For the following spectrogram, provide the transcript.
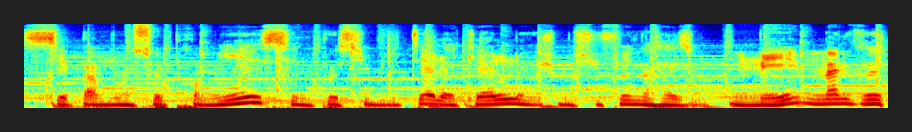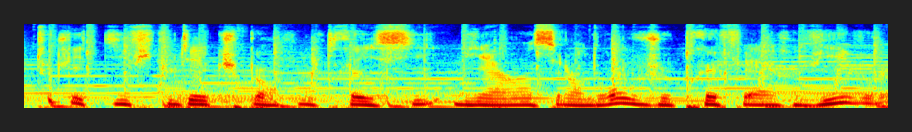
c'est pas mon seul premier, c'est une possibilité à laquelle je me suis fait une raison. Mais malgré toutes les difficultés que je peux rencontrer ici, bien c'est l'endroit où je préfère vivre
